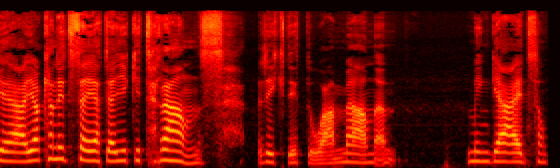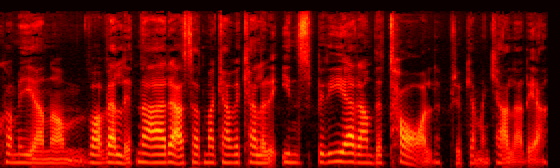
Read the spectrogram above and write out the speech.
uh, jag kan inte säga att jag gick i trans riktigt då, men min guide som kom igenom var väldigt nära, så att man kan väl kalla det inspirerande tal, brukar man kalla det.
